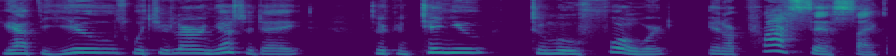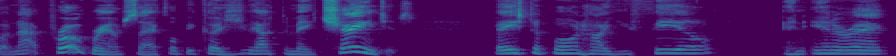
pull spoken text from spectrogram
you have to use what you learned yesterday to continue to move forward in a process cycle, not program cycle, because you have to make changes based upon how you feel and interact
